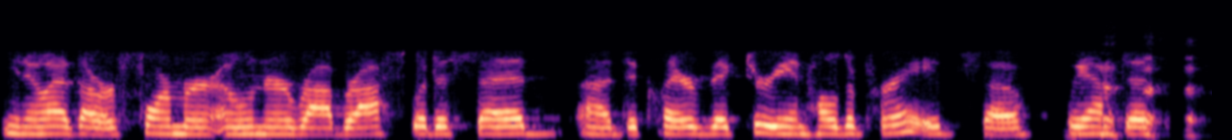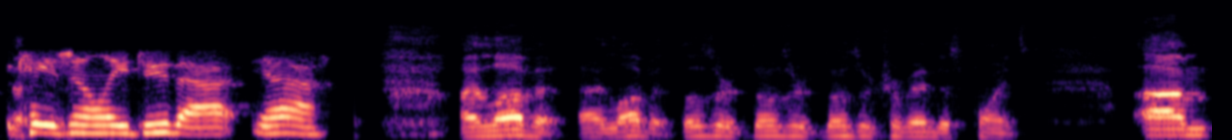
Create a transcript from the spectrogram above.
you know, as our former owner, Rob Ross, would have said, uh, declare victory and hold a parade. So we have to occasionally do that. Yeah. I love it. I love it. Those are those are those are tremendous points. Um,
